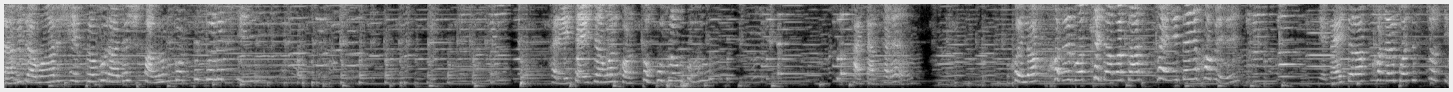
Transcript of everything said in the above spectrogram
আর আমি তো আমার সেই প্রভুর আদেশ পালন করতে চলেছি। আর এটাই যে আমার কর্তব্য প্রভু। আর তাছাড়া ওই লক্ষণের পক্ষে যে আমার কাজ ছয় নিতেই হবে এটাই তো লক্ষণের প্রতিশ্রুতি।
